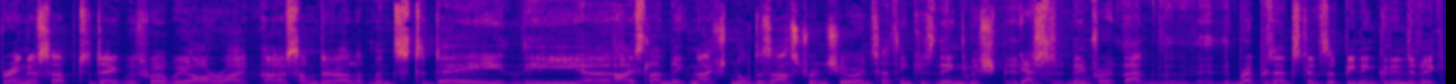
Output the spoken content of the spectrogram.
bring us up to date with where we are right now. Some developments today. The uh, Icelandic National Disaster Insurance, I think, is the English Yes. name for it. That the, the representatives have been in Grindavik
